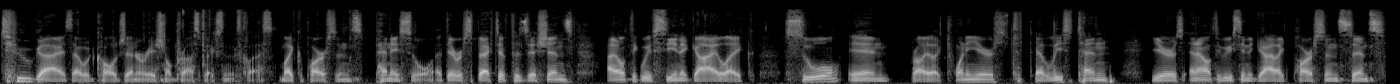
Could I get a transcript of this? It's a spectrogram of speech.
two guys I would call generational prospects in this class: Micah Parsons, Penei Sewell. At their respective positions, I don't think we've seen a guy like Sewell in probably like 20 years, at least 10 years. And I don't think we've seen a guy like Parsons since,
